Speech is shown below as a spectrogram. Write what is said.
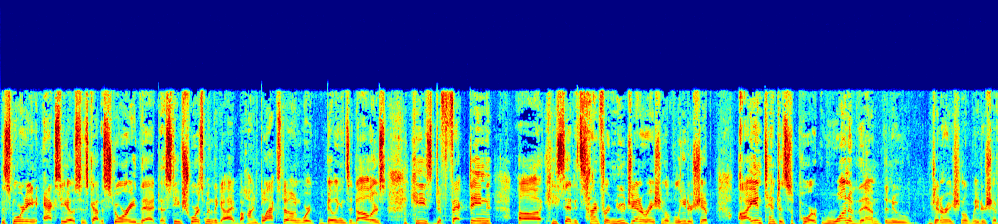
This morning, Axios has got a story that uh, Steve Schwarzman, the guy behind Blackstone, worth billions of dollars, he's defecting. Uh, he said it's time for a new generation of leadership. I intend to support one of them, the new generation of leadership,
